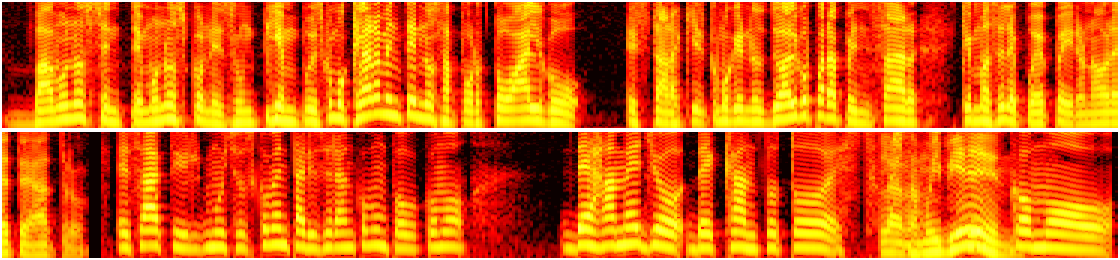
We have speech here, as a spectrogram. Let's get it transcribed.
vámonos sentémonos con eso un tiempo es como claramente nos aportó algo estar aquí es como que nos dio algo para pensar qué más se le puede pedir a una obra de teatro. Exacto, y muchos comentarios eran como un poco como, déjame yo decanto todo esto. Claro. está muy Sí, bien como,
